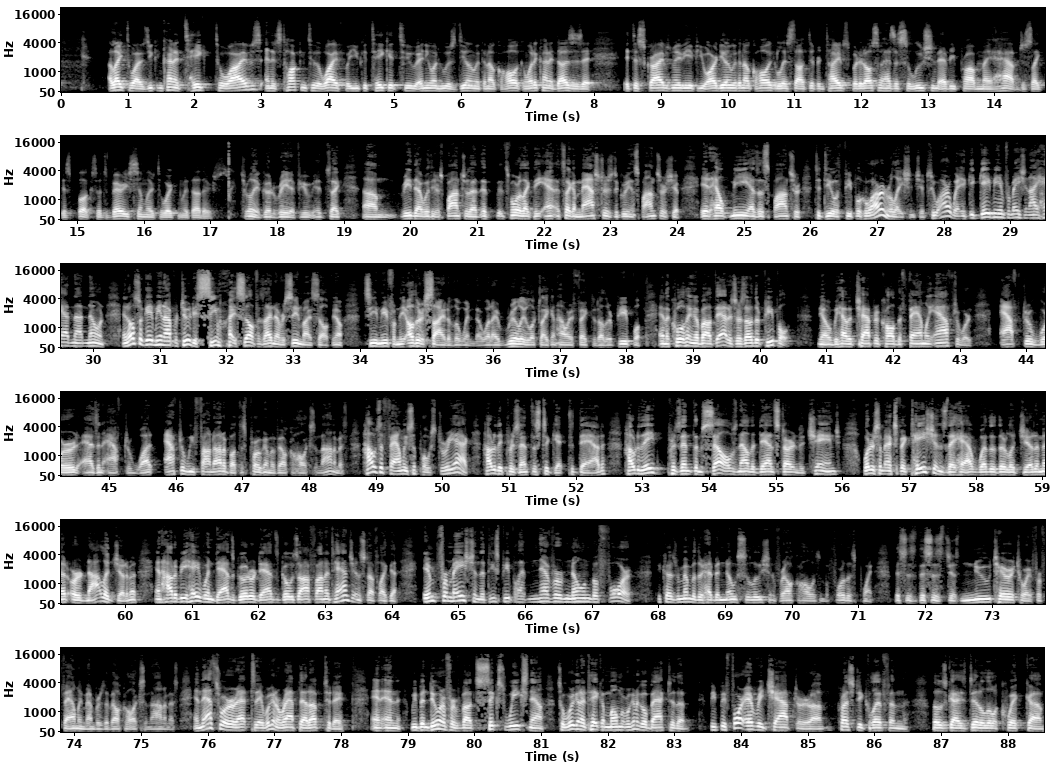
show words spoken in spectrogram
I like to wives. You can kind of take to wives, and it's talking to the wife, but you could take it to anyone who is dealing with an alcoholic. And what it kind of does is it it describes maybe if you are dealing with an alcoholic, it lists out different types, but it also has a solution to every problem they have, just like this book. So it's very similar to working with others. It's really a good read. If you, it's like um, read that with your sponsor. That it, it's more like the it's like a master's degree in sponsorship. It helped me as a sponsor to deal with people who are in relationships, who are. It, it gave me information I had not known, and also gave me an opportunity to see myself as I'd never seen myself. You know, seeing me from the other side of the window, what I really looked like, and how I affected other people. And the cool thing about that is there's other people. You know, we have a chapter called The Family Afterward. Afterward, as an after what? After we found out about this program of Alcoholics Anonymous. How's a family supposed to react? How do they present this to get to dad? How do they present themselves now that dad's starting to change? What are some expectations they have, whether they're legitimate or not legitimate? And how to behave when dad's good or dad's goes off on a tangent and stuff like that. Information that these people have never known before because remember there had been no solution for alcoholism before this point. This is this is just new territory for family members of alcoholics anonymous. And that's where we're at today. We're going to wrap that up today. And and we've been doing it for about six weeks now. So we're going to take a moment. We're going to go back to the before every chapter uh, krusty cliff and those guys did a little quick uh,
